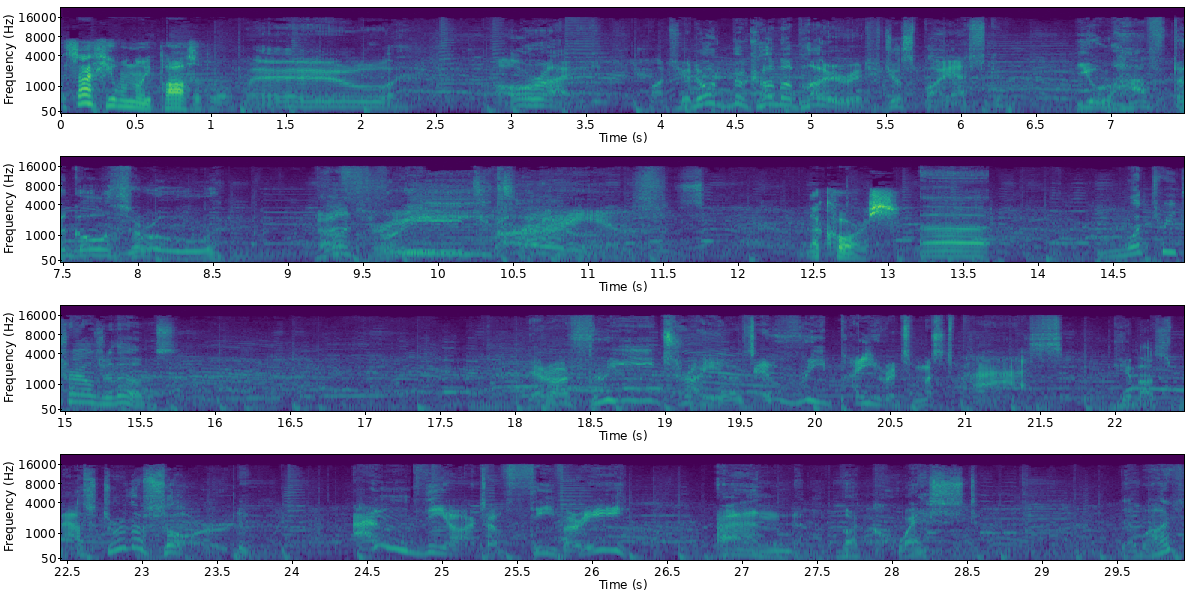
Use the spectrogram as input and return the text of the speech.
It's not humanly possible. Well, all right. But you don't become a pirate just by asking. You'll have to go through the three trials. Of course. Uh, what three trials are those? There are three trials every pirate must pass. You must master the sword And the art of thievery. and the quest. The what?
